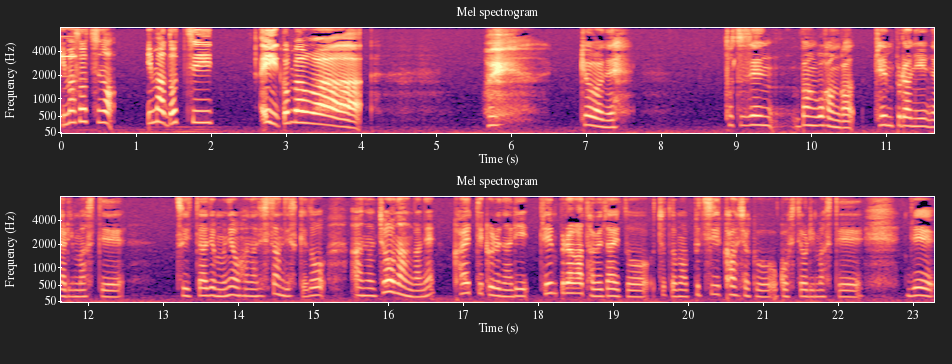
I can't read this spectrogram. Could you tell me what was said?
今そっちの、今どっち？はい、こんばんは。はい。今日はね、突然晩ご飯が天ぷらになりまして、ツイッターでもね、お話ししたんですけど、あの、長男がね、帰ってくるなり、天ぷらが食べたいと、ちょっとまあ、プチ感触を起こしておりまして、で、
